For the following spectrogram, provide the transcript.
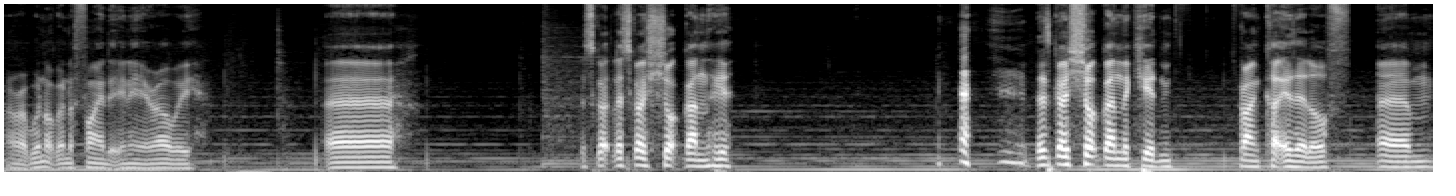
Alright, we're not going to find it in here, are we? Uh, let's go. Let's go shotgun the. let's go shotgun the kid and try and cut his head off. Um,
